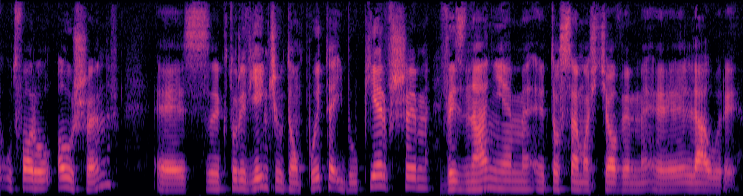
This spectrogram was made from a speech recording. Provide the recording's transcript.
utworu Ocean, e, który wieńczył tą płytę i był pierwszym wyznaniem tożsamościowym e, Laury.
